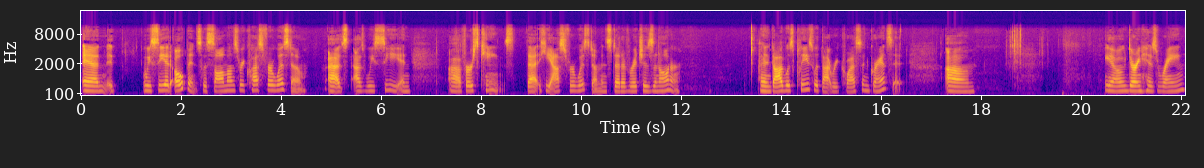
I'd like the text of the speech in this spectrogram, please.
And it, we see it opens with Solomon's request for wisdom, as as we see in uh, First Kings that he asked for wisdom instead of riches and honor, and God was pleased with that request and grants it. Um, you know, during his reign,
